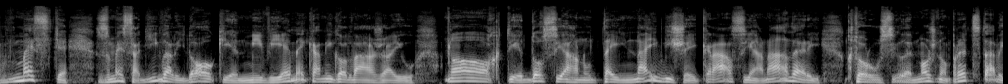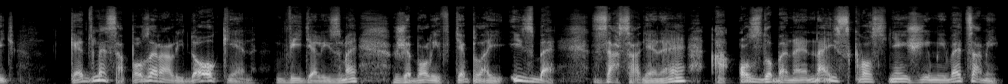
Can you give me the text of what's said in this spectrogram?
V meste sme sa dívali do okien, my vieme, kam ich odvážajú. Och, tie dosiahnu tej najvyššej krásy a nádery, ktorú si len možno predstaviť. Keď sme sa pozerali do okien, videli sme, že boli v teplej izbe, zasadené a ozdobené najskvostnejšími vecami,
